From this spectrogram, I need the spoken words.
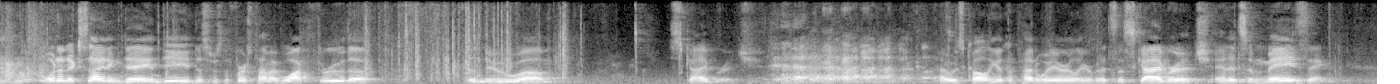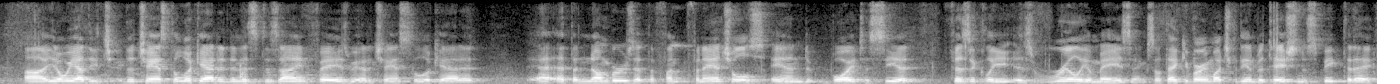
What an exciting day indeed. This was the first time I've walked through the, the new um, Sky Bridge. I was calling it the Pedway earlier, but it's the Sky Bridge, and it's amazing. Uh, you know, we had the, ch- the chance to look at it in its design phase. We had a chance to look at it at, at the numbers, at the fin- financials, and boy, to see it physically is really amazing. So thank you very much for the invitation to speak today.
